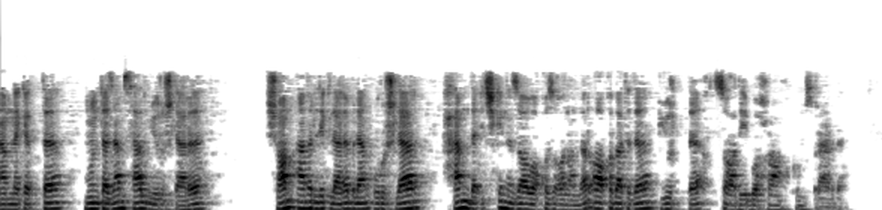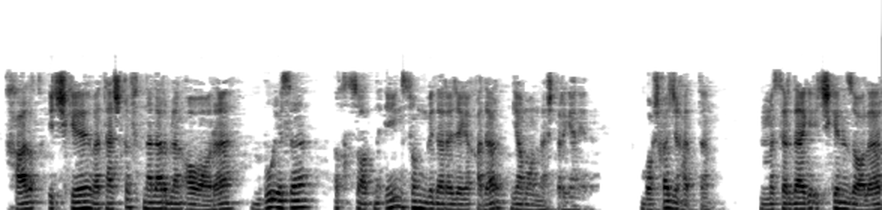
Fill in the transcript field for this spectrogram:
Mamlakatda muntazam salb yurishlari shom amirliklari bilan urushlar hamda ichki nizo va qo'zg'olonlar oqibatida yurtda iqtisodiy bo'hron hukm surardi. Xalq ichki va tashqi fitnalar bilan ovora bu esa iqtisodni eng so'nggi darajaga qadar yomonlashtirgan edi. Boshqa jihatdan misrdagi ichki nizolar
